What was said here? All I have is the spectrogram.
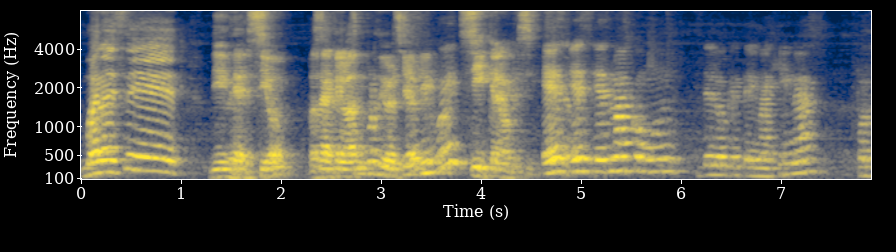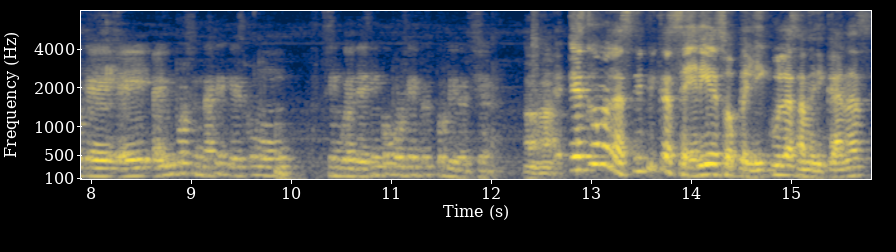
Bueno, ese. Diversión. O sea, que lo hacen por diversión. Sí, güey. Sí, creo que sí. Es, es, es más común de lo que te imaginas, porque hay, hay un porcentaje que es como un 55% es por diversión. Ajá. Es como en las típicas series o películas americanas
